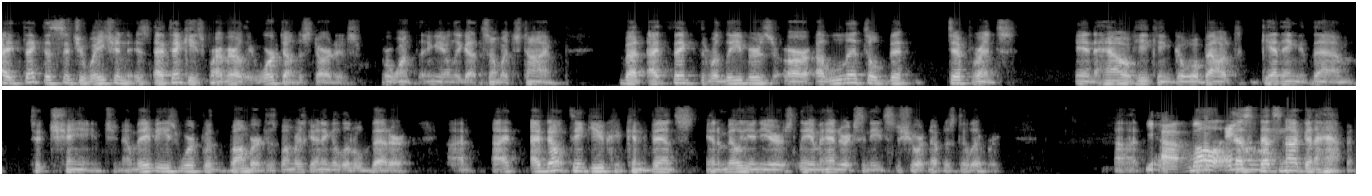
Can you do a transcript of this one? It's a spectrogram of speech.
I think the situation is, I think he's primarily worked on the starters, for one thing. He only got so much time. but I think the relievers are a little bit different in how he can go about getting them to change. Now, maybe he's worked with Bummer because Bummer's getting a little better. I, I, I don't think you can convince in a million years Liam Hendriks needs to shorten up his delivery. Uh, yeah, well, that's that's not going to happen.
